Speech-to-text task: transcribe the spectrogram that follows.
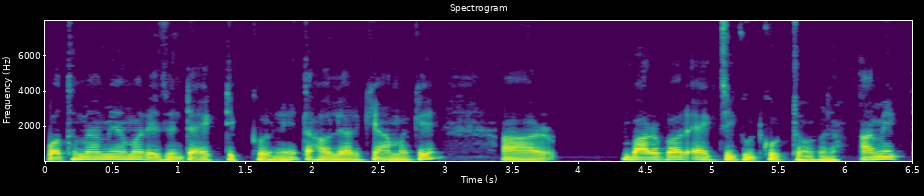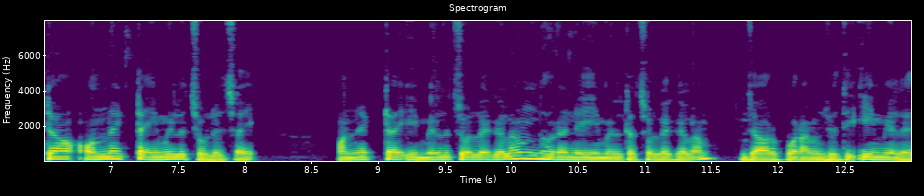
প্রথমে আমি আমার এজেন্টটা অ্যাক্টিভ করে নিই, তাহলে আর কি আমাকে আর বারবার এক্সিকিউট করতে হবে না। আমি একটা, অন্য একটা ইমেলে চলে যাই। অন্য একটা ইমেলে চলে গেলাম, ধরেন এই ইমেলটা চলে গেলাম। যাওয়ার পর আমি যদি ইমেলে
